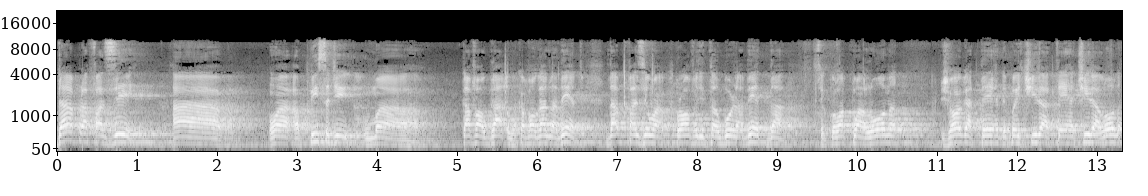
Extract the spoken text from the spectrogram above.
Dá para fazer a, uma a pista de uma cavalgada, uma cavalgada lá dentro? Dá para fazer uma prova de tambor lá dentro? Dá. Você coloca uma lona, joga a terra, depois tira a terra, tira a lona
